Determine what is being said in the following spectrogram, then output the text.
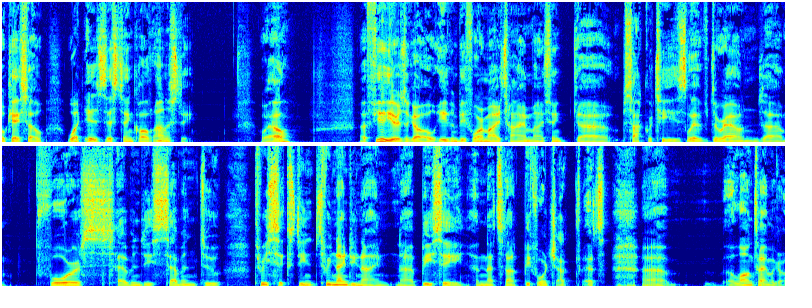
Okay, so what is this thing called honesty? Well, a few years ago, even before my time, I think uh, Socrates lived around um, 477 to 316, 399 uh, BC, and that's not before Chuck, that's uh, a long time ago.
